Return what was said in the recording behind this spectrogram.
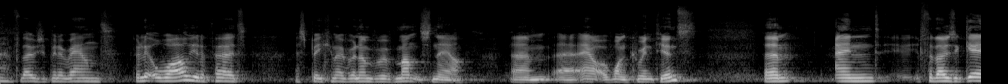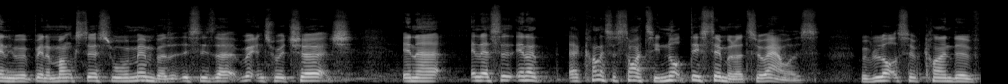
Uh, for those who've been around for a little while, you'd have heard us speaking over a number of months now um, uh, out of 1 Corinthians. Um, and for those again who have been amongst us, will remember that this is uh, written to a church in a in a, in a, a, kind of society not dissimilar to ours, with lots of kind of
